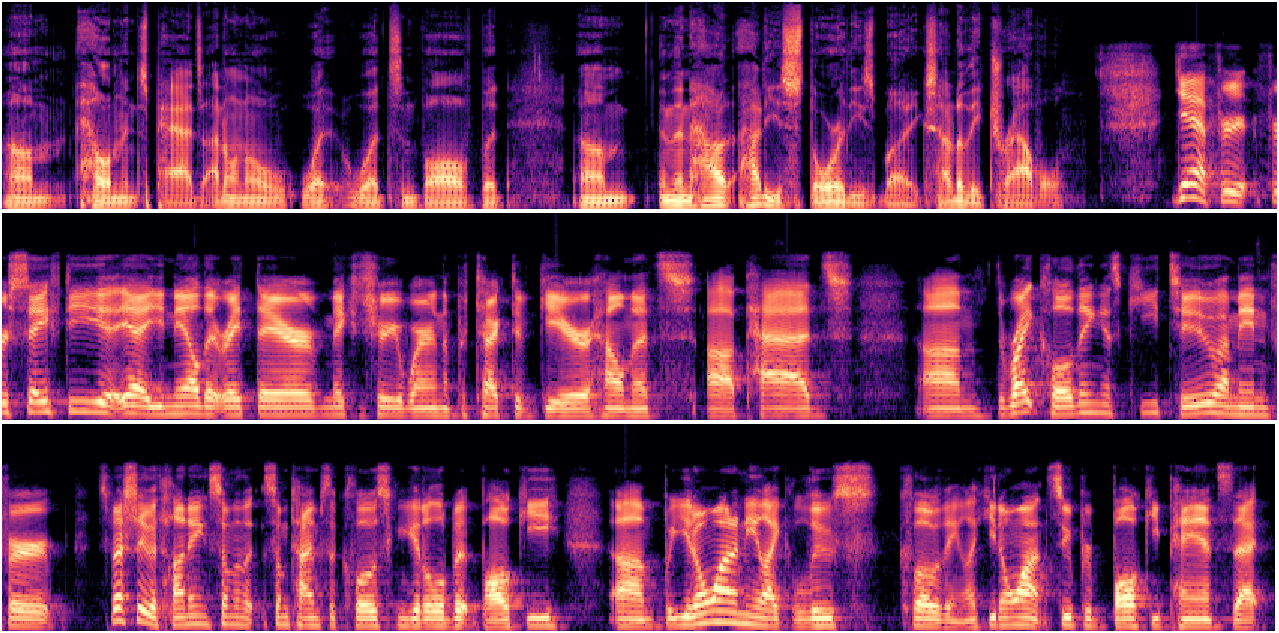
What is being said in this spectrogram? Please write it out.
um, helmets, pads. I don't know what what's involved, but um, and then how how do you store these bikes? How do they travel? Yeah, for for safety, yeah, you nailed it right there. Making sure you're wearing the protective gear, helmets, uh, pads. Um, the right clothing is key too. I mean, for especially with hunting, some of the sometimes the clothes can get a little bit bulky, um, but you don't want any like loose clothing. Like you don't want super bulky pants that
